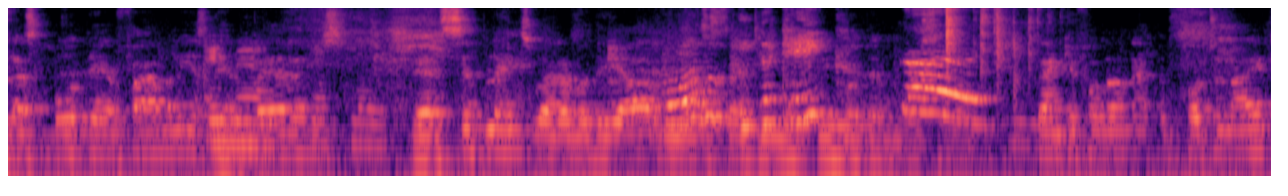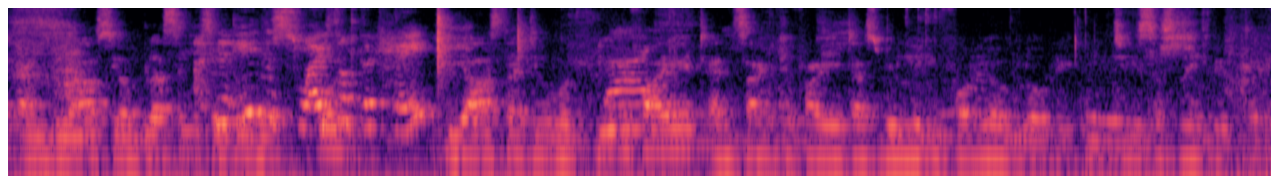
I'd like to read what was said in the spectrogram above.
bless both their families, Amen. their parents, Yes, Lord. their siblings, wherever they are. We ask that eat you the will cake. favor them also. Thank you for, for tonight, and we ask your I blessings can into eat a this slice food. of the cake. We ask that you would purify it and sanctify it as we live for your glory. In Jesus' name we pray.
